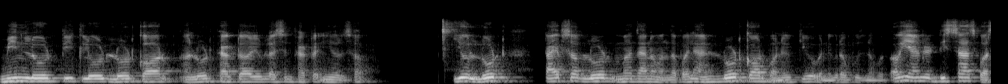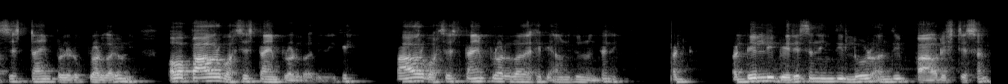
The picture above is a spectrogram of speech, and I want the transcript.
mean load peak load load curve load factor utilisation factor यिनीहरू छ। यो लोड टाइप्स अफ लोडमा जानुभन्दा पहिला हामी लोड कर भनेको के हो भन्ने कुरा बुझ्नु पऱ्यो। अघि हामीले discharge versus time plot plot गऱ्यौँ नि। अब पावर भर्सेस टाइम प्लट गरिदिने कि? पावर भर्सेस टाइम प्लट गर्दाखेरि आउने जुन हुन्छ नि daily variation in the load on the power station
